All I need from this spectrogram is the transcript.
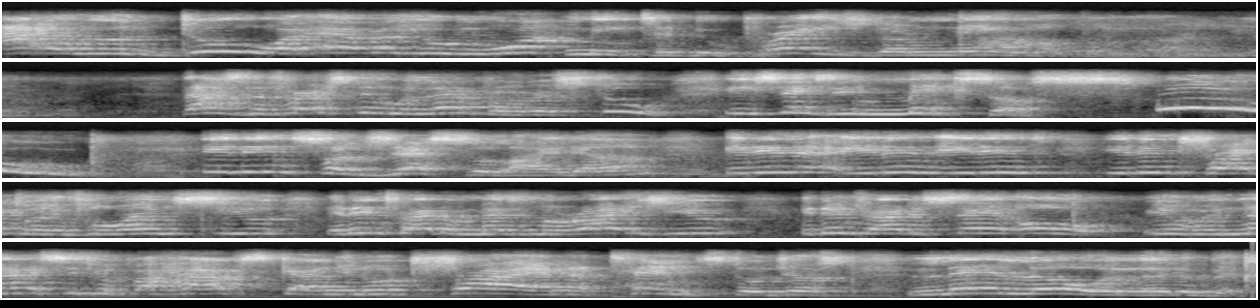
I will do whatever you want me to do. Praise the name of the Lord. That's the first thing we learn from verse 2. He says he makes us. Woo! He didn't suggest to lie down. He didn't, he didn't, he didn't, he didn't try to influence you. He didn't try to mesmerize you. He didn't try to say, oh, it would be nice if you perhaps can, you know, try and attempt to just lay low a little bit.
